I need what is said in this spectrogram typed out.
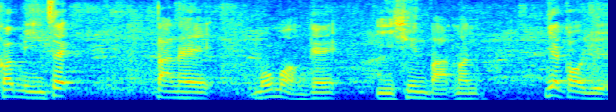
個面積，但係冇忘記二千八蚊一個月。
